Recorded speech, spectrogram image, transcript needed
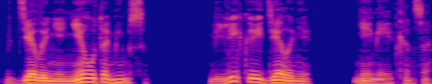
В делании не утомимся. Великое делание не имеет конца.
